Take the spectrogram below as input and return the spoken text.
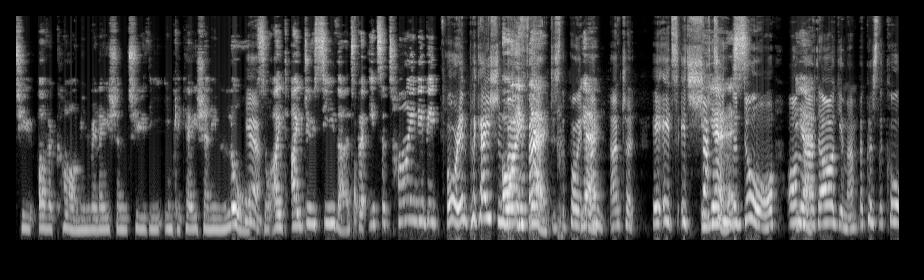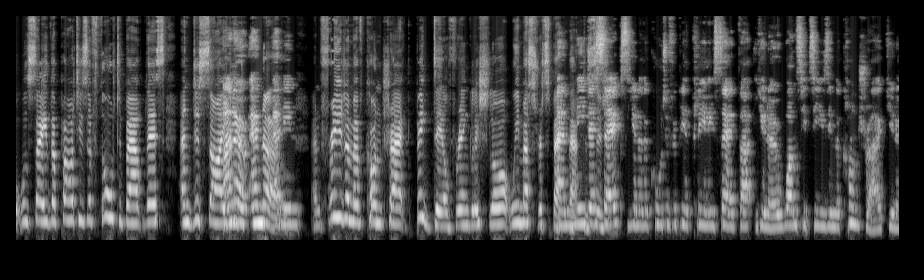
to overcome in relation to the implication in law. Yeah. So I, I do see that, but it's a tiny bit. Or implication Or by fact yeah. is the point Yeah. I'm, I'm trying. It- It's it's shutting Yes. the door on Yeah. that argument because the court will say the parties have thought about this and decided I know, and, no. and And freedom of contract, big deal for English law. We must respect and that decision. Mid Essex, you know, the Court of Appeal clearly said that, you know, once it is in the contract, you know,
